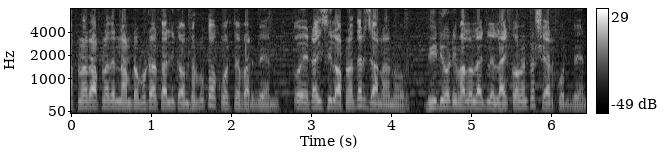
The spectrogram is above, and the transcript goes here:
আপনারা আপনাদের নামটা ভোটার তালিকা অন্তর্ভুক্ত করতে পারবেন। তো এটাই ছিল আপনাদের জানানোর। ভিডিওটি ভালো লাগলে লাইক কমেন্ট ও শেয়ার করবেন।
